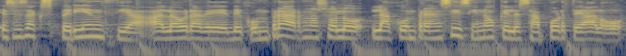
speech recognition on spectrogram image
es esa experiencia a la hora de, de comprar, no solo la compra en sí, sino que les aporte algo.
